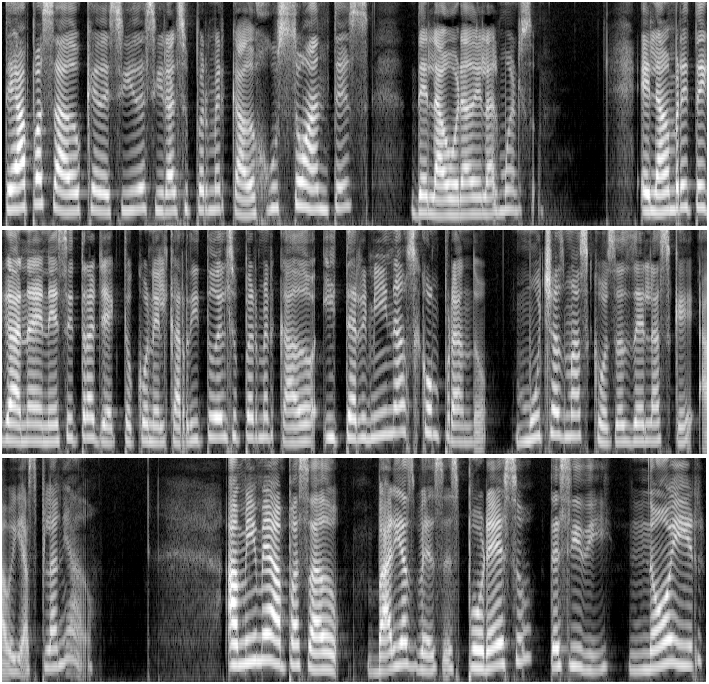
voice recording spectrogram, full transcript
te ha pasado que decides ir al supermercado justo antes de la hora del almuerzo. El hambre te gana en ese trayecto con el carrito del supermercado y terminas comprando muchas más cosas de las que habías planeado. A mí me ha pasado varias veces, por eso decidí no ir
